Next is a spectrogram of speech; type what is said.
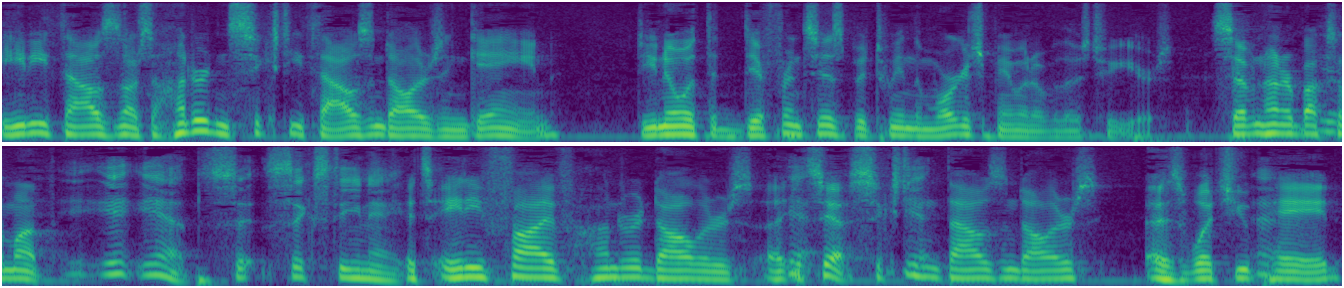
eighty thousand dollars, one hundred and sixty thousand dollars in gain. Do you know what the difference is between the mortgage payment over those two years? Seven hundred bucks a month. Yeah, sixteen eight. It's eighty five hundred dollars. Uh, It's Yeah. yeah, sixteen thousand dollars is what you paid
